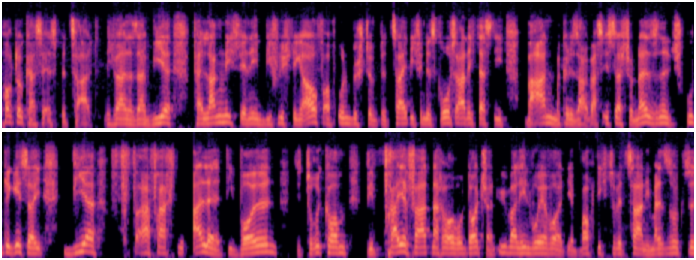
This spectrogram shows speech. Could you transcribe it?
Portokasse es bezahlt. Ich weiß, also wir verlangen nichts, wir nehmen die Flüchtlinge auf auf unbestimmte Zeit. Ich finde es großartig, dass die Bahn, man könnte sagen, was ist das schon? Das ist eine gute Geste. Wir frachten alle, die wollen, die zurückkommen, wie freie Fahrt nach Euro Deutschland, überall hin, wo ihr wollt. Ihr braucht nicht zu bezahlen. Ich meine, das ist so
